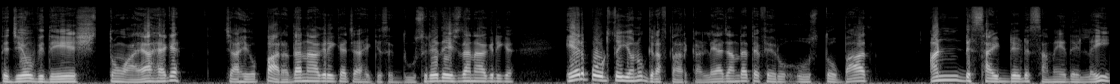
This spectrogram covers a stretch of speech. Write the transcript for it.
ਤੇ ਜੇ ਉਹ ਵਿਦੇਸ਼ ਤੋਂ ਆਇਆ ਹੈਗਾ, ਚਾਹੇ ਉਹ ਭਾਰਤ ਦਾ ਨਾਗਰਿਕ ਹੈ, ਚਾਹੇ ਕਿਸੇ ਦੂਸਰੇ ਦੇਸ਼ ਦਾ ਨਾਗਰਿਕ ਹੈ 에ਅਰਪੋਰਟ ਤੇ ਹੀ ਉਹਨੂੰ ਗ੍ਰਿਫਤਾਰ ਕਰ ਲਿਆ ਜਾਂਦਾ ਤੇ ਫਿਰ ਉਸ ਤੋਂ ਬਾਅਦ ਅਨਡਿਸਾਈਡਡ ਸਮੇਂ ਦੇ ਲਈ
